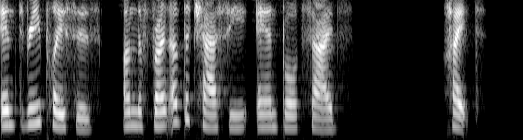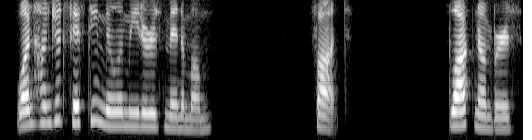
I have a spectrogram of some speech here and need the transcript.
In three places, on the front of the chassis and both sides. Height 150 millimeters minimum. Font Block numbers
